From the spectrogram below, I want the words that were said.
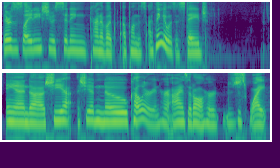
there was this lady. She was sitting kind of like up on this. I think it was a stage, and uh, she she had no color in her eyes at all. Her it was just white.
